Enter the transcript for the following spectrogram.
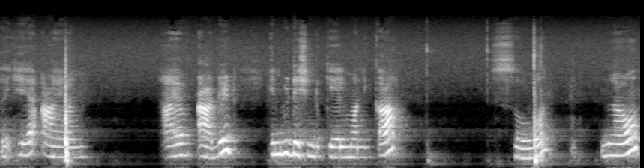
So here I am. I have added invitation to KL Monica. So now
